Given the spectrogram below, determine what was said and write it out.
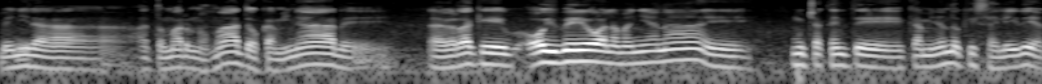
venir a, tomar unos mates o caminar. la verdad que hoy veo a la mañana mucha gente caminando, que esa es la idea.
